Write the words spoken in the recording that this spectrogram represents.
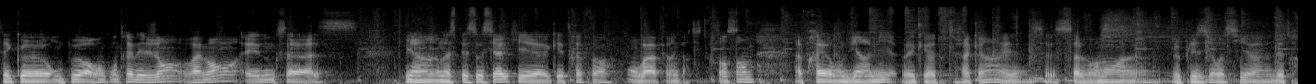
c'est qu'on peut rencontrer des gens vraiment, et donc ça, il y a un aspect social qui est, qui est, très fort. On va faire une partie tout ensemble, après on devient amis avec euh, tout chacun, et c'est ça vraiment le plaisir aussi d'être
